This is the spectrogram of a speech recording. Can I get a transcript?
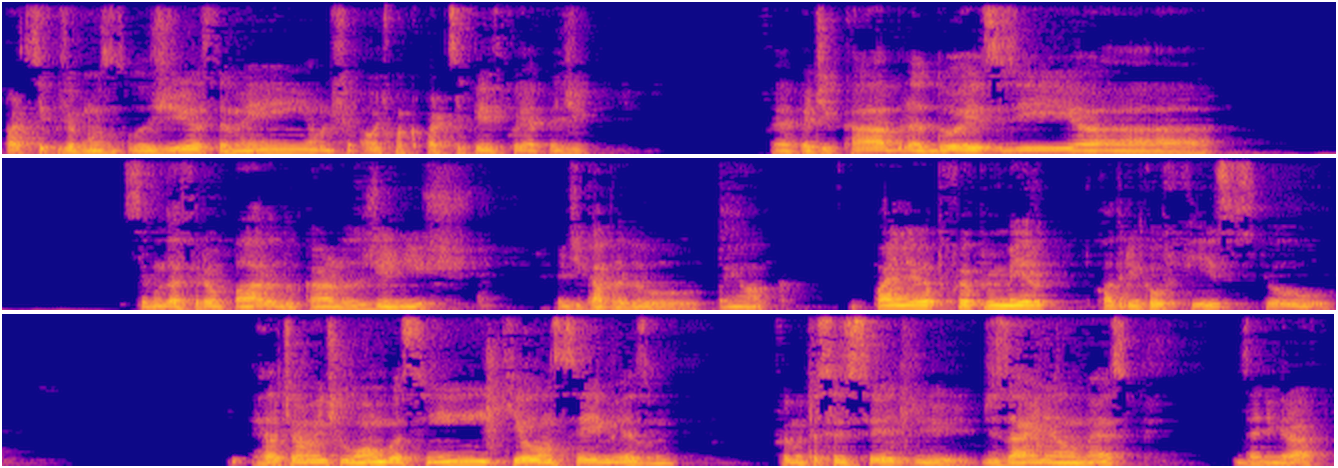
participo de algumas antologias também. A última que eu participei foi a de, a Pé de Cabra 2 e a Segunda-feira eu paro, do Carlos Geniche, Pé de Cabra do Panhoca. O Pile Up foi o primeiro quadrinho que eu fiz, que eu relativamente longo assim, que eu lancei mesmo. Foi meu TCC de design na Unesp, design gráfico.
